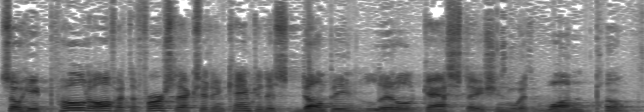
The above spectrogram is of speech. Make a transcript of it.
So he pulled off at the first exit and came to this dumpy little gas station with one pump.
